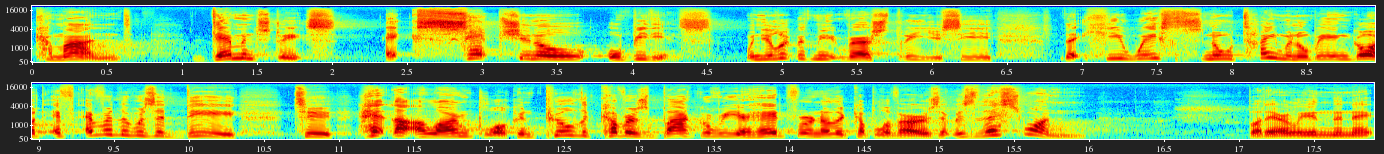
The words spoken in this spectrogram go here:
command, demonstrates exceptional obedience. When you look with me at verse 3, you see that he wastes no time in obeying God. If ever there was a day to hit that alarm clock and pull the covers back over your head for another couple of hours, it was this one. But early, in the ne-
